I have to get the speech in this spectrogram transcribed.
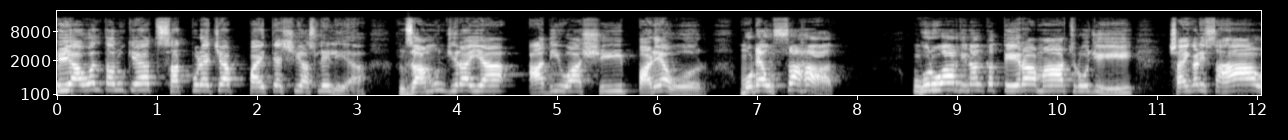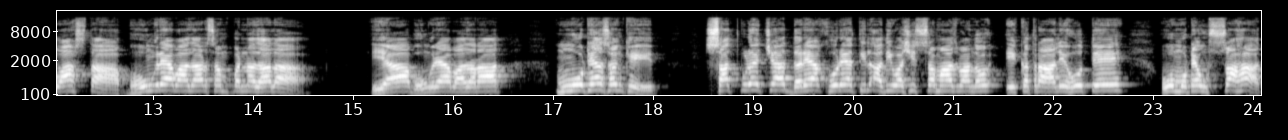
यावल तालुक्यात सातपुड्याच्या पायथ्याशी असलेल्या जामुनझिरा या आदिवासी पाड्यावर मोठ्या उत्साहात गुरुवार दिनांक तेरा मार्च रोजी सायंकाळी सहा वाजता भोंगऱ्या बाजार संपन्न झाला. या भोंगऱ्या बाजारात मोठ्या संख्येत सातपुड्याच्या दऱ्याखोऱ्यातील आदिवासी समाज बांधव एकत्र आले होते व मोठ्या उत्साहात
